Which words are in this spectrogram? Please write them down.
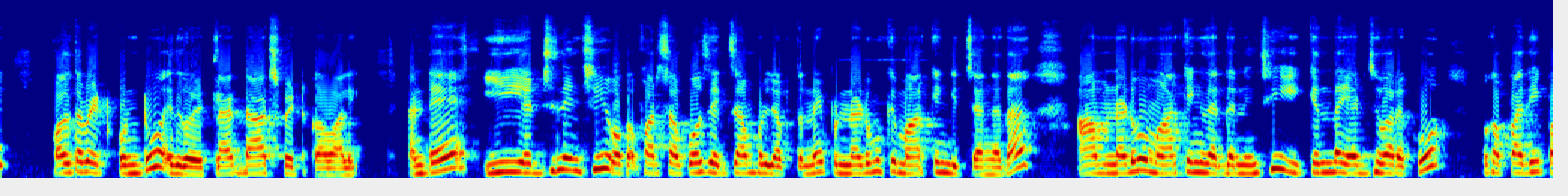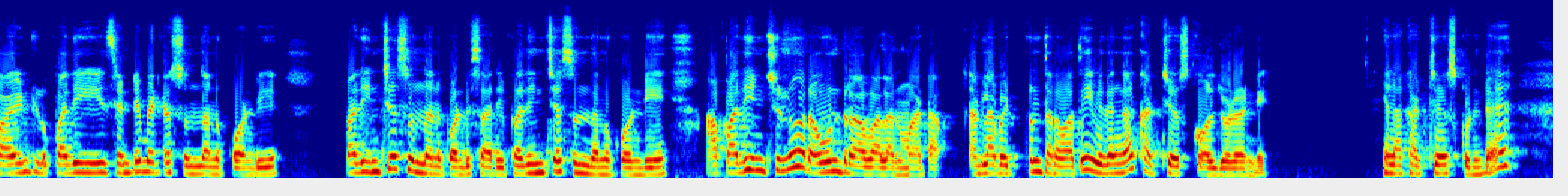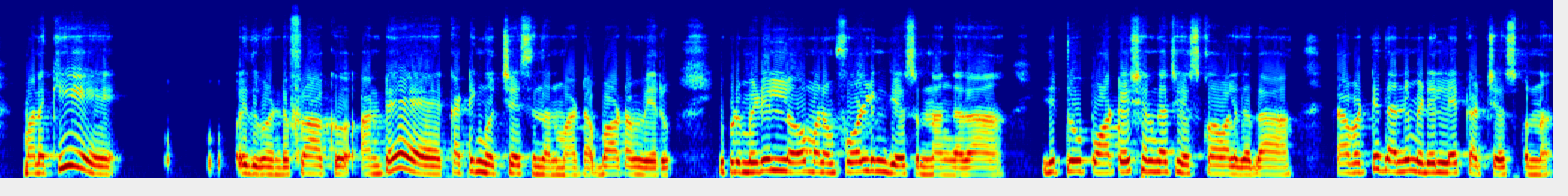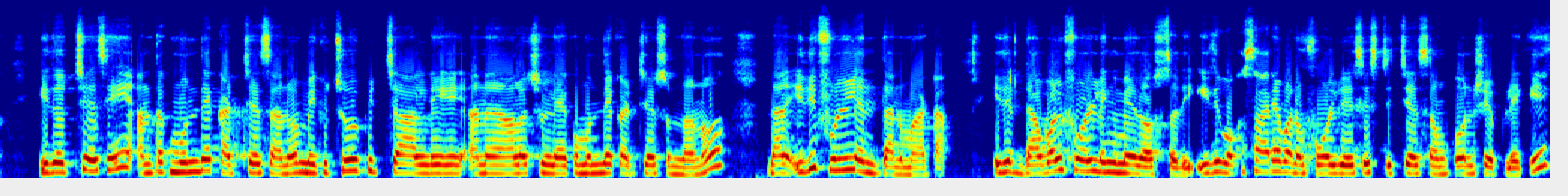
కొలత పెట్టుకుంటూ ఇదిగో ఇట్లా డాట్స్ పెట్టుకోవాలి. అంటే ఈ ఎడ్జ్ నుంచి ఒక ఫర్ సపోజ్ ఎగ్జాంపుల్ చెప్తున్నా ఇప్పుడు నడుముకి మార్కింగ్ ఇచ్చాం కదా ఆ నడుము మార్కింగ్ దగ్గర నుంచి ఈ కింద ఎడ్జ్ వరకు ఒక పది పాయింట్లు పది సెంటీమీటర్స్ ఉందనుకోండి పది ఇంచెస్ ఉందనుకోండి సారీ పది ఇంచెస్ ఉందనుకోండి ఆ పది ఇంచులు రౌండ్ రావాలన్నమాట. అట్లా పెట్టిన తర్వాత ఈ విధంగా కట్ చేసుకోవాలి చూడండి. ఇలా కట్ చేసుకుంటే మనకి ఇదిగోండి ఫ్రాక్ అంటే కటింగ్ వచ్చేసింది అనమాట బాటమ్ వేరు. ఇప్పుడు మిడిల్లో మనం ఫోల్డింగ్ చేస్తున్నాం కదా ఇది టూ పార్టేషన్గా చేసుకోవాలి కదా కాబట్టి దాన్ని మిడిల్లే కట్ చేసుకున్నా. ఇది వచ్చేసి అంతకు ముందే కట్ చేశాను మీకు చూపించాలి అనే ఆలోచన లేక ముందే కట్ చేస్తున్నాను దాని ఇది ఫుల్ లెంత్ అనమాట. ఇది డబల్ ఫోల్డింగ్ మీద వస్తుంది. ఇది ఒకసారి మనం ఫోల్డ్ చేసి స్టిచ్ చేసాం కోన్ షేప్లోకి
